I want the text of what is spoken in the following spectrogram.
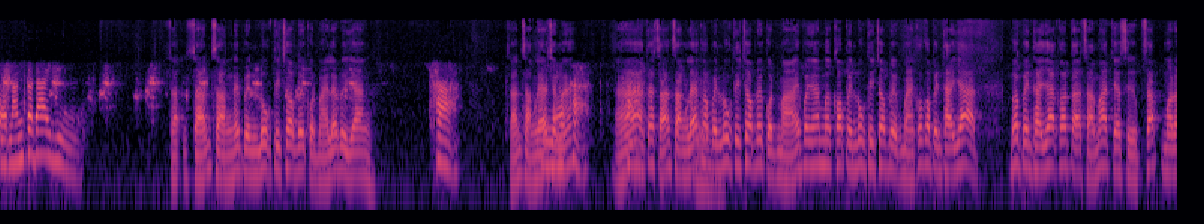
ตอนนั้นก็ได้อยู่ ศาศาลสั่งให้เป็นลูกที่ชอบด้วยกฎหมายแล้วหรือยังค่ะศาลสั่งแล้วใช่ไหม ค่ะ อ่าค่ะ ถ้าศาลสั่งแล้วก็เป็นลูกที่ชอบด้วยกฎหมายเพราะฉะนั้นเมื่อเขาเป็นลูกที่ชอบด้วยกฎหมายเขาก็เป็นทายาท เมื่อเป็นทายาทก็จะสามารถจะสืบทรัพย์มร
